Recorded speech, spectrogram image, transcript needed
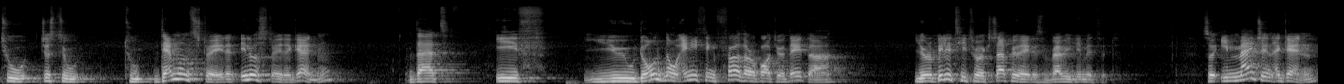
to just to, to demonstrate and illustrate again that if you don't know anything further about your data, your ability to extrapolate is very limited. So imagine again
